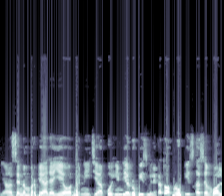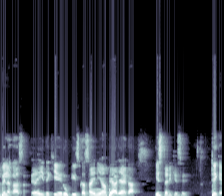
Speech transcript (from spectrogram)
यहाँ से नंबर पे आ जाइए और फिर नीचे आपको इंडियन रुपीज़ मिलेगा तो आप रुपीज़ का सिंबल भी लगा सकते हैं। ये देखिए रुपीज़ का साइन यहाँ पे आ जाएगा इस तरीके से। ठीक है?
